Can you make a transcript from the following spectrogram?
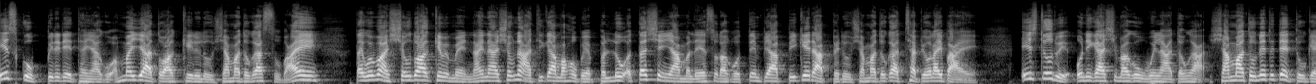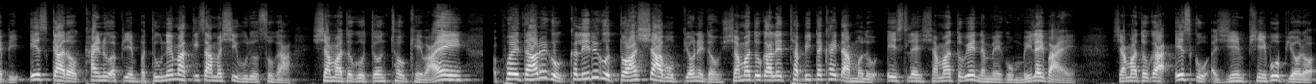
ace ကိုပေးတဲ့ဒဏ်ရာကိုအမှတ်ရသွားခဲ့လို့ရမတိုကဆိုပါတယ်တိုက်ပွဲမှာရှုံးသွားခဲ့ပေမဲ့နိုင်နာရှုံးတာအထူးကမဟုတ်ပဲဘလို့အသက်ရှင်ရမလဲဆိုတာကိုတင်ပြပေးခဲ့တာပဲလို့ရမတိုကထပ်ပြောလိုက်ပါတယ် Ace တို့တွေ Onega Shima ကိုဝင်လာတော့က Yamato နဲ့တက်တက်တိုးခဲ့ပြီး Ace ကတော့ခိုင်နိုအပြင်ဘသူနဲ့မှကိစ္စမရှိဘူးလို့ဆိုက Yamato ကိုတွန်းထုတ်ခဲ့ပါတယ်။အဖွဲ့သားတွေကိုကလေးတွေကိုတွားရှာဖို့ပြောနေတော့ Yamato ကလည်းထပ်ပြီးတက်ခိုက်တာမလို့ Ace လည်း Yamato ရဲ့နာမည်ကိုမေးလိုက်ပါတယ်။ Yamato က Ace ကိုအရင်ဖြေဖို့ပြောတော့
